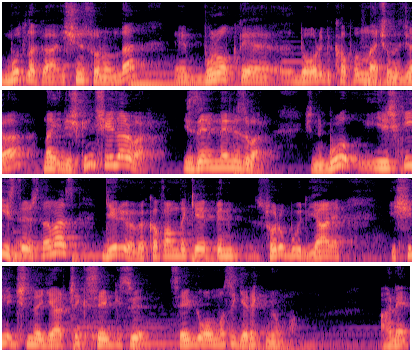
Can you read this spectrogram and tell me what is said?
mutlaka işin sonunda e, bu noktaya doğru bir kapının açılacağına ilişkin şeyler var. İzlenimleriniz var. Şimdi bu ilişkiyi ister istemez geriyor ve kafamdaki hep benim soru buydu. Yani işin içinde gerçek sevgisi sevgi olması gerekmiyor mu? Hani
